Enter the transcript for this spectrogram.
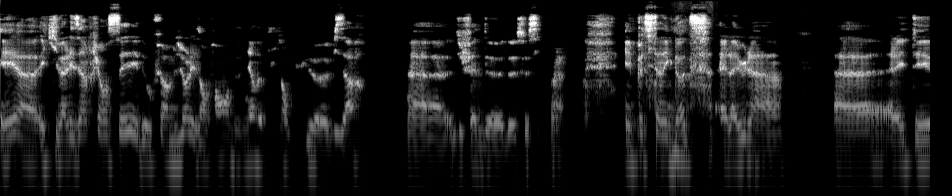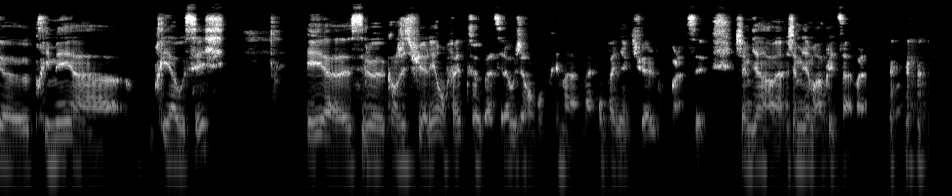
et, euh, et qui va les influencer et au fur et à mesure les enfants vont devenir de plus en plus euh, bizarres euh, du fait de, de ceci. Voilà. Et petite anecdote, elle a eu la, euh, elle a été euh, primée à prix AOC et euh, c'est le quand j'y suis allé en fait, bah, c'est là où j'ai rencontré ma, ma compagne actuelle. Donc voilà, c'est j'aime bien j'aime bien me rappeler de ça. Voilà.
